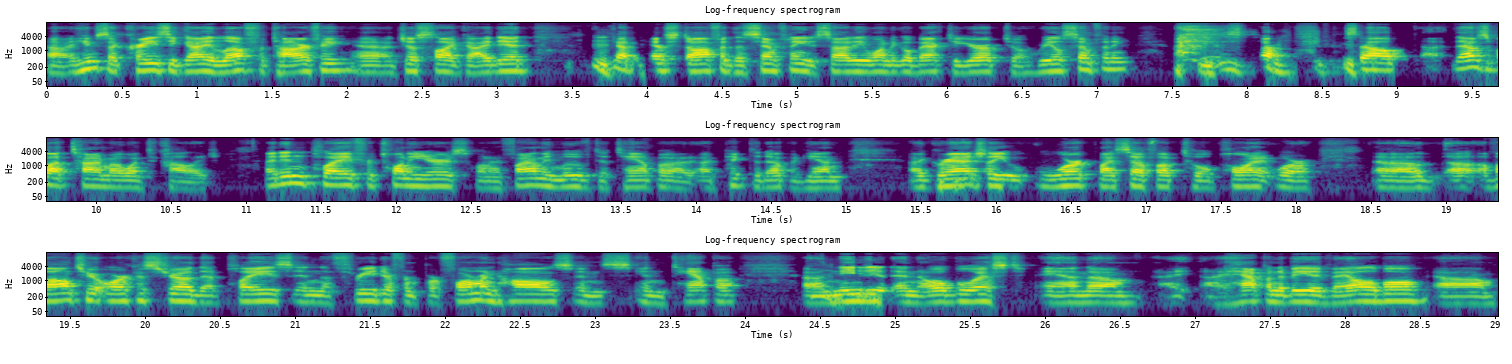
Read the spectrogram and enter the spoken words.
Uh, he was a crazy guy. He loved photography, uh, just like I did. He got pissed off at the symphony, decided he wanted to go back to Europe to a real symphony. so, so uh, that was about time I went to college. I didn't play for 20 years. When I finally moved to Tampa, I, I picked it up again. I gradually worked myself up to a point where uh, a volunteer orchestra that plays in the three different performance halls in, in Tampa uh, mm-hmm. needed an oboist, and um, I, I, happened to be available. Um,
